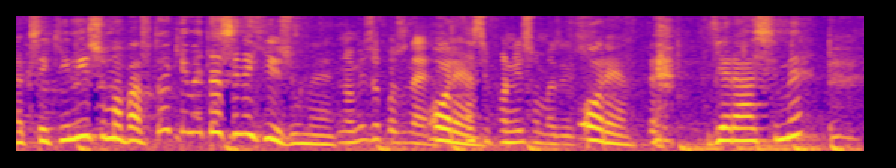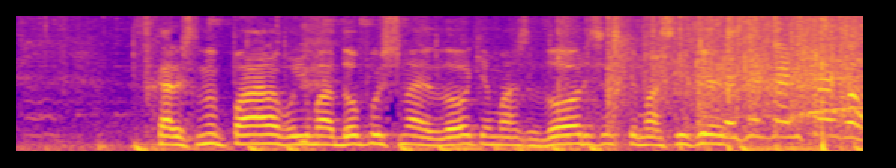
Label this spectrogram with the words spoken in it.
Να ξεκινήσουμε από αυτό και μετά συνεχίζουμε. Νομίζω πως ναι. Ωραία. Θα συμφωνήσω μαζί σου. Ωραία. Γεράσιμε. Ευχαριστούμε πάρα πολύ Μαντό που ήσουν εδώ και μας δόρισες και μας είχες... Σας ευχαριστώ εγώ.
